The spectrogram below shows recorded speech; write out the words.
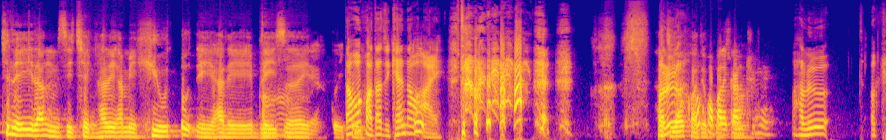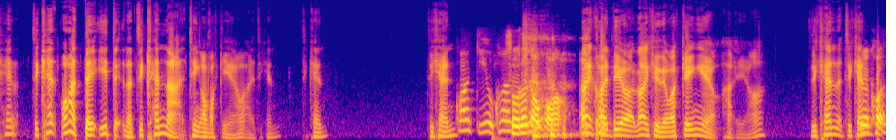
即个伊人毋是穿迄个虾米 Hue 嘟嘅，迄个 blazer 嘅，但我看到是看到爱，我只有看到我把你部分赶出嘅，系咯， OK 啦，一间我话第一第嗱一间呐，听我发见我系一间一间一间，看球看数得够看，攞快啲啊！攞其实我经嘅系啊，一间一你间看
